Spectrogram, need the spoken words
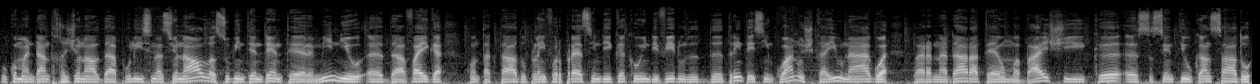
O comandante regional da Polícia Nacional, subintendente Hermínio eh, da Veiga, contactado pela Infopress, indica que o indivíduo de 35 anos caiu na água para nadar até uma baixa e que eh, se sentiu cansado,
